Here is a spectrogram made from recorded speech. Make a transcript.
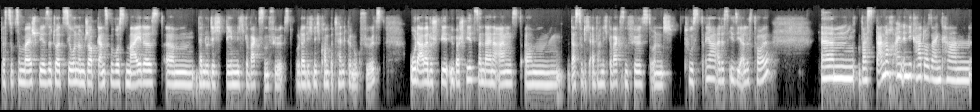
dass du zum Beispiel Situationen im Job ganz bewusst meidest, ähm, wenn du dich denen nicht gewachsen fühlst oder dich nicht kompetent genug fühlst. Oder aber du spiel, überspielst dann deine Angst, ähm, dass du dich einfach nicht gewachsen fühlst und tust, ja, alles easy, alles toll. Ähm, was dann noch ein Indikator sein kann,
